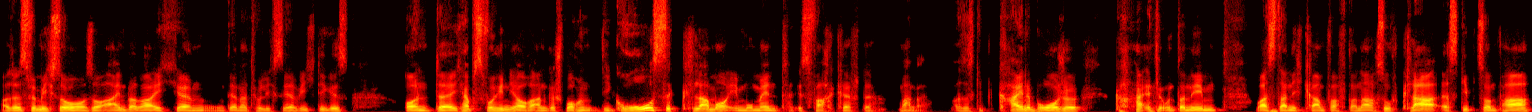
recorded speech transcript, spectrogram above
Also das ist für mich so, so ein Bereich, ähm, der natürlich sehr wichtig ist. Und äh, ich habe es vorhin ja auch angesprochen, die große Klammer im Moment ist Fachkräftemangel. Also es gibt keine Branche, kein Unternehmen, was da nicht krampfhaft danach sucht. Klar, es gibt so ein paar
